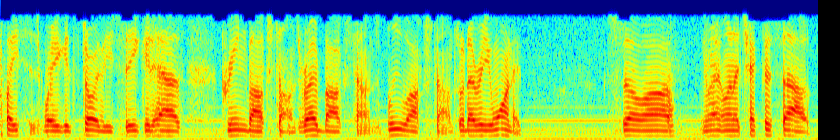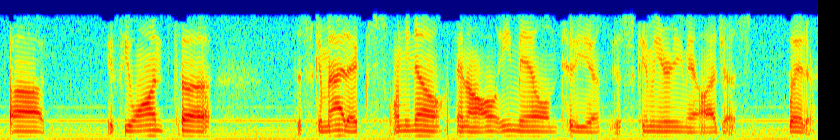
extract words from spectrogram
places where you could store these. So you could have green box tones, red box tones, blue box tones, whatever you wanted. So, uh, you might want to check this out. Uh, if you want, uh, the schematics, let me know, and I'll email them to you. Just give me your email address. Later.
